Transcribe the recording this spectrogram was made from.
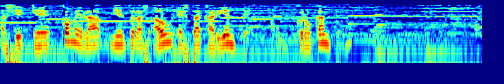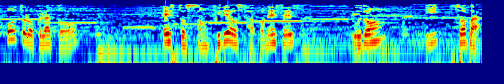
así que cómela mientras aún está caliente, crocante. Otro plato, estos son fideos japoneses, udon y soba.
